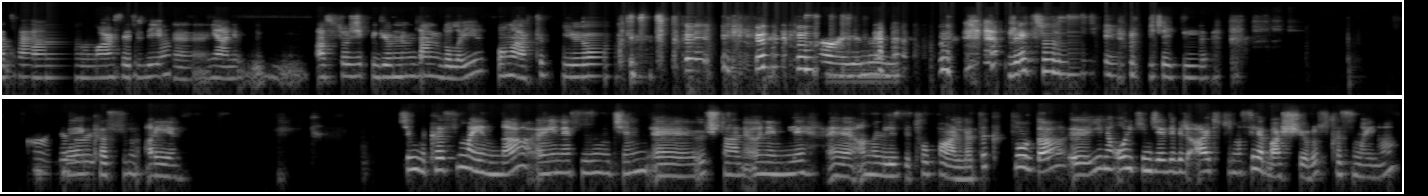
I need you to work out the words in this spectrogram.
Zaten Mars evriliği e, yani astrolojik bir görünümden dolayı onu artık yok. Aynen öyle. Retro bir şekilde. Aynen Ve öyle. Kasım ayı. Şimdi Kasım ayında e, yine sizin için e, üç tane önemli e, analizi toparladık. Burada e, yine 12. evde bir ay tutulmasıyla başlıyoruz Kasım ayına.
